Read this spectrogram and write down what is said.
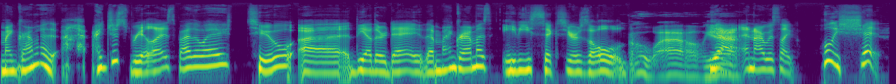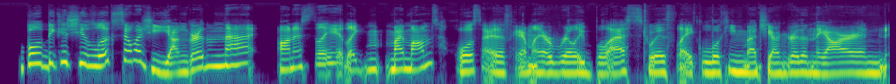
my grandma i just realized by the way too uh the other day that my grandma's 86 years old Oh wow. yeah. Yeah. and i was like holy shit. Well because she looks so much younger than that honestly like m- my mom's whole side of the family are really blessed with like looking much younger than they are and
